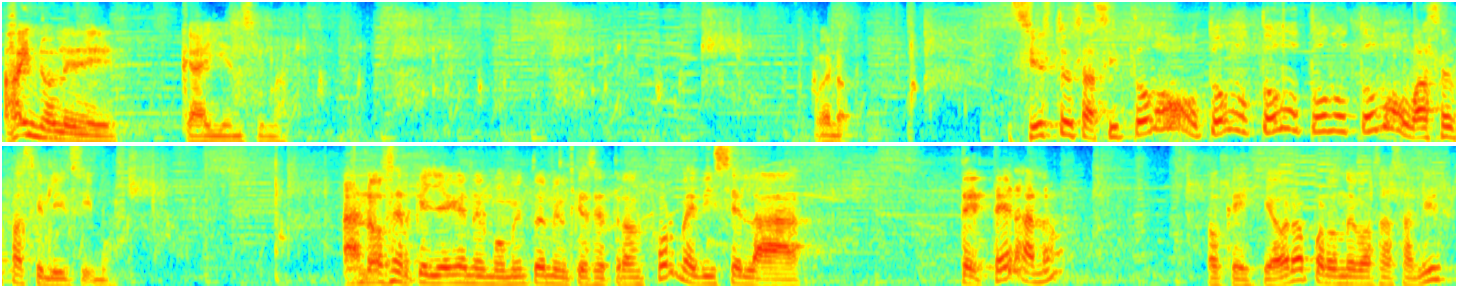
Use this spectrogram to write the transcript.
Ay, no le caí encima. Bueno, si esto es así, todo, todo, todo, todo, todo va a ser facilísimo. A no ser que llegue en el momento en el que se transforme, dice la tetera, ¿no? Ok, ¿y ahora por dónde vas a salir?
